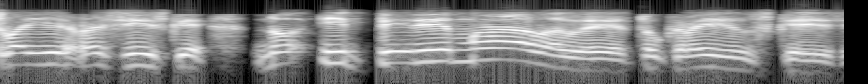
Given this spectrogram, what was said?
свои российские, но и перемалывает украинские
